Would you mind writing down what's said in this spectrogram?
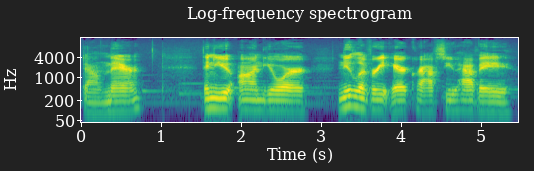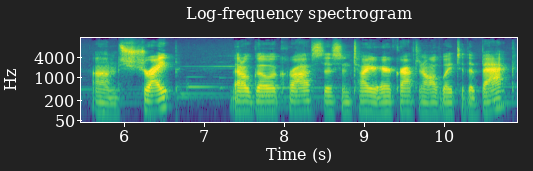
down there. Then you on your new livery aircrafts you have a um, stripe that'll go across this entire aircraft and all the way to the back.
